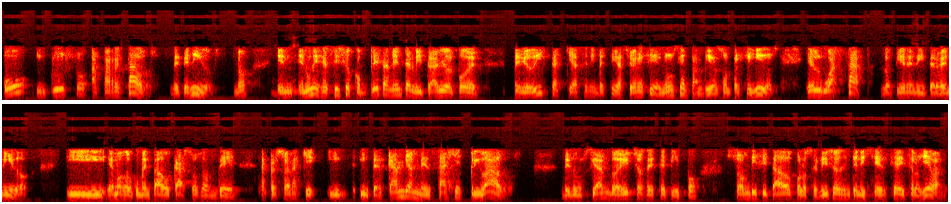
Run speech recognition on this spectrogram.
o incluso hasta arrestados, detenidos, ¿no? En, en un ejercicio completamente arbitrario del poder. Periodistas que hacen investigaciones y denuncian también son perseguidos. El WhatsApp lo tienen intervenido y hemos documentado casos donde las personas que intercambian mensajes privados denunciando hechos de este tipo son visitados por los servicios de inteligencia y se los llevan.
